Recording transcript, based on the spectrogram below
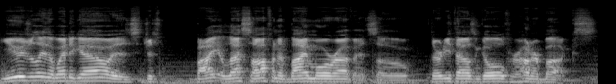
usually the way to go is just buy it less often and buy more of it. So 30,000 gold for 100 bucks.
